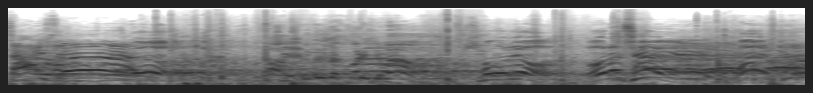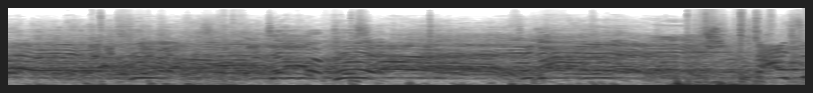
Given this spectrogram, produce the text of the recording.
나이스. 야 흔들거리지 마. 손 올려. 그렇지 발 나이스.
